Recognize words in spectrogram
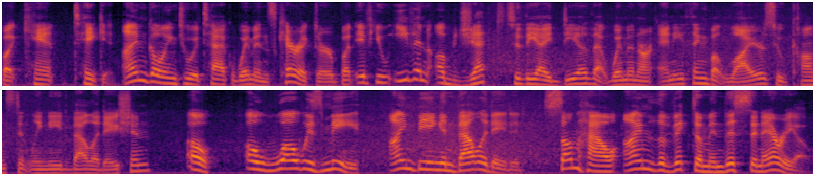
but can't take it. I'm going to attack women's character, but if you even object to the idea that women are anything but liars who constantly need validation, oh, oh, woe is me, I'm being invalidated. Somehow I'm the victim in this scenario.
